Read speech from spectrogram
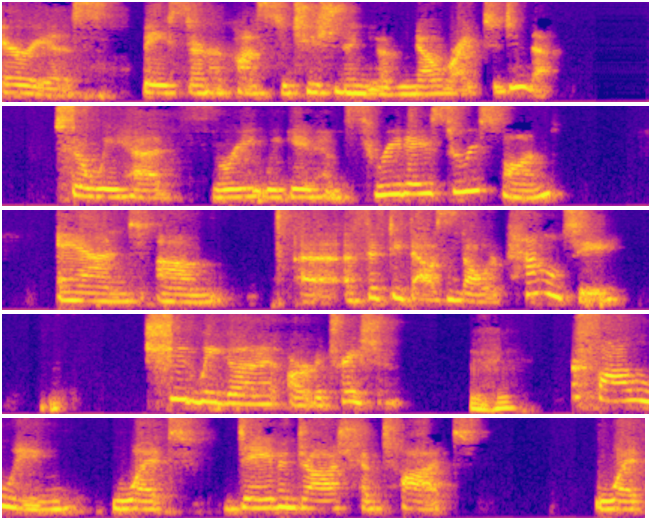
areas based on our Constitution, and you have no right to do that. So we had three, we gave him three days to respond and um, a $50,000 penalty should we go to arbitration. Mm-hmm. Following what Dave and Josh have taught what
